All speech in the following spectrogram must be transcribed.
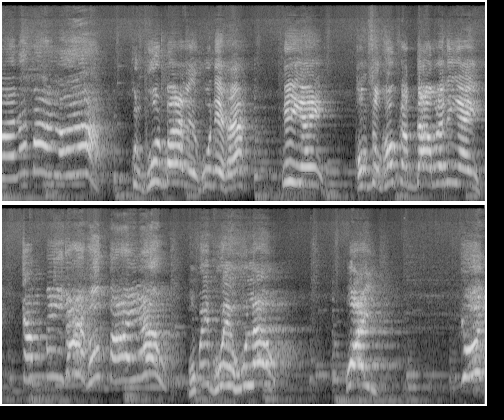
มานมากๆเลยอะคุณพูดบ้าเลยเหรอคุณเนี่ยฮะ นี่ไง ผมส่งเขากลับดาวไปแล้วนี่ไง กลับไม่ได้เพราะตายแล้วผมไม่พูดกับคุณแล้วไวหยุด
